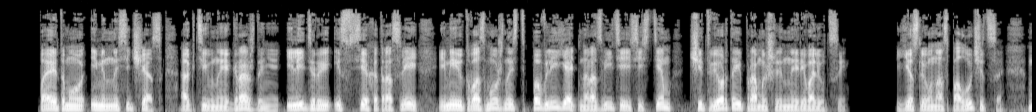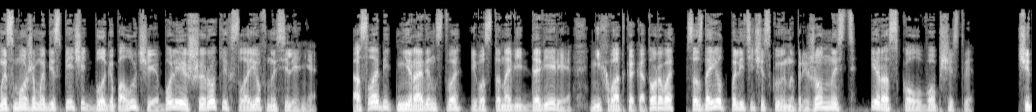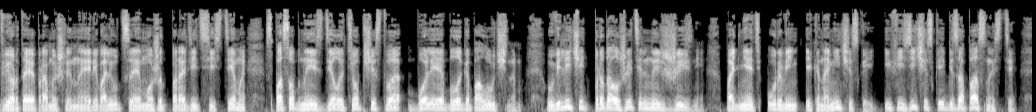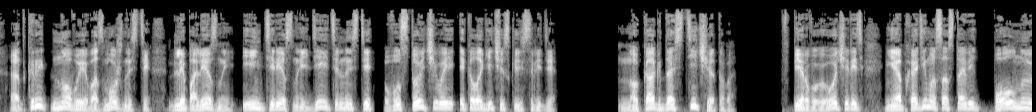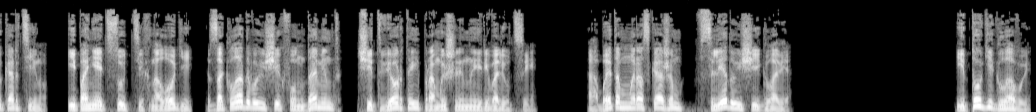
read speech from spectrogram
Поэтому именно сейчас активные граждане и лидеры из всех отраслей имеют возможность повлиять на развитие систем четвертой промышленной революции. Если у нас получится, мы сможем обеспечить благополучие более широких слоев населения, ослабить неравенство и восстановить доверие, нехватка которого создает политическую напряженность и раскол в обществе. Четвертая промышленная революция может породить системы, способные сделать общество более благополучным, увеличить продолжительность жизни, поднять уровень экономической и физической безопасности, открыть новые возможности для полезной и интересной деятельности в устойчивой экологической среде. Но как достичь этого? В первую очередь, необходимо составить полную картину и понять суть технологий, закладывающих фундамент четвертой промышленной революции. Об этом мы расскажем в следующей главе. Итоги главы.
